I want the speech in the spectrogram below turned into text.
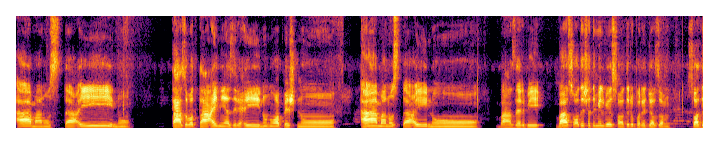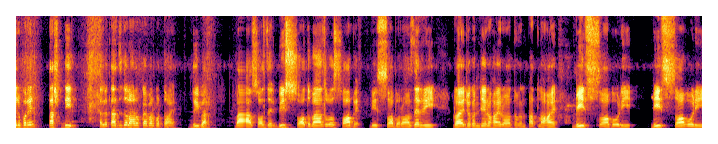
ঈশা আমানুস তাইনু নিয়াজের আইনু নুয়া পেশনু। আমানুস্তাইনু বাজের বি বা সদের সাথে মিলবে সদের উপরে জজম সদের উপরে তাসদিদ। তাহলে তাজদিদুল হরফ কয়বার পড়তে হয়? দুইবার। বা সজের বিশ সদ বা জব সবে। বিশ সব রজের রি। রয় যখন জের হয়, র তখন পাতলা হয়। বিশ সবরি। বিশ সবরি।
